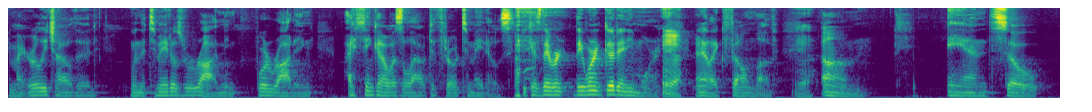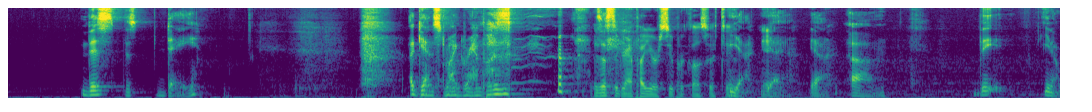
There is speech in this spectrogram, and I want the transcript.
in my early childhood, when the tomatoes were rotting, were rotting, I think I was allowed to throw tomatoes because they were they weren't good anymore, Yeah. and I like fell in love. Yeah. Um, and so this this day against my grandpa's Is this the grandpa you were super close with too? yeah yeah yeah, yeah. Um, the you know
